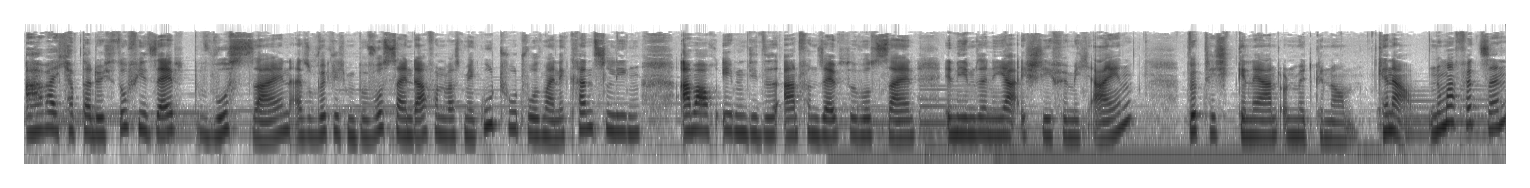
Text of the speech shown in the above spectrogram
Aber ich habe dadurch so viel Selbstbewusstsein, also wirklich ein Bewusstsein davon, was mir gut tut, wo meine Grenzen liegen, aber auch eben diese Art von Selbstbewusstsein in dem Sinne, ja, ich stehe für mich ein, wirklich gelernt und mitgenommen. Genau. Nummer 14.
